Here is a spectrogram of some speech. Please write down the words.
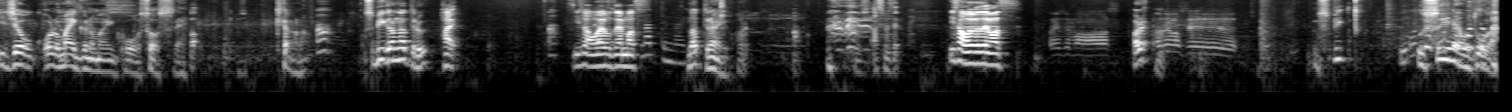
一応このマイクの前にこうそうっすね。来たかな？スピーカーになってる？はい。イーさんおはようございます。なってない。なってないよ。あす。みません。イーさんおはようございます。あれ？スピう薄いね音が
